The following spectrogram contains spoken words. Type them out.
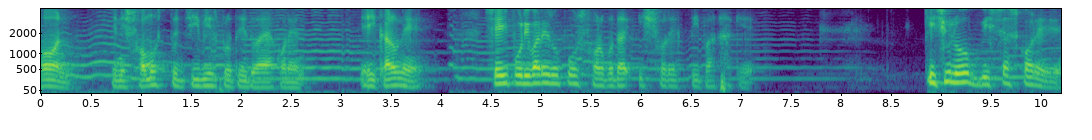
হন, যিনি সমস্ত জীবের প্রতি দয়া করেন। এই কারণে সেই পরিবারের ওপর সর্বদা ঈশ্বরের কৃপা থাকে। কিছু লোক বিশ্বাস করে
